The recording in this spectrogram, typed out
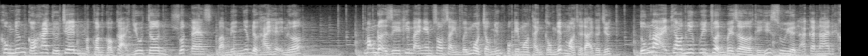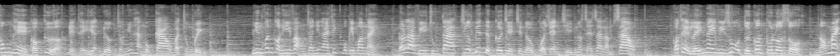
không những có hai thứ trên mà còn có cả U-Turn, Sword Dance và miễn nhiễm được hai hệ nữa. Mong đợi gì khi mà anh em so sánh với một trong những Pokemon thành công nhất mọi thời đại cơ chứ Đúng lại theo như quy chuẩn bây giờ thì Hisuian Arcanine không hề có cửa để thể hiện được trong những hạng mục cao và trung bình Nhưng vẫn còn hy vọng cho những ai thích Pokemon này đó là vì chúng ta chưa biết được cơ chế chiến đấu của Gen 9 nó sẽ ra làm sao Có thể lấy ngay ví dụ từ con Colossal, Nó mạnh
